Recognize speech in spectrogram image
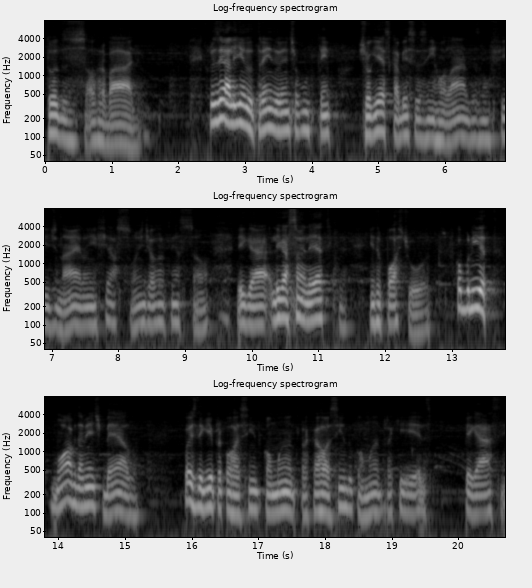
todos ao trabalho. Cruzei a linha do trem durante algum tempo. Joguei as cabeças enroladas num fio de nylon em fiações de alta tensão, ligação elétrica entre um poste e outro. Ficou bonito, morbidamente belo. Depois liguei para a carrocinha do comando, para a carrocinha do comando, para que eles pegassem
